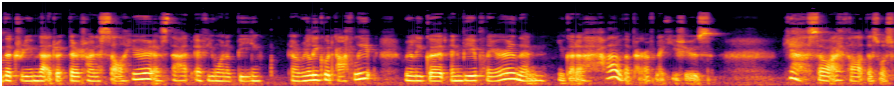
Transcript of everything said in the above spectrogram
the dream that they're trying to sell here is that if you want to be a really good athlete, really good NBA player, then you gotta have a pair of Nike shoes. Yeah, so I thought this was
